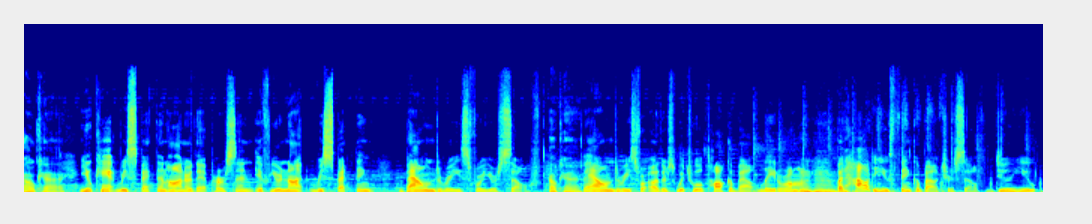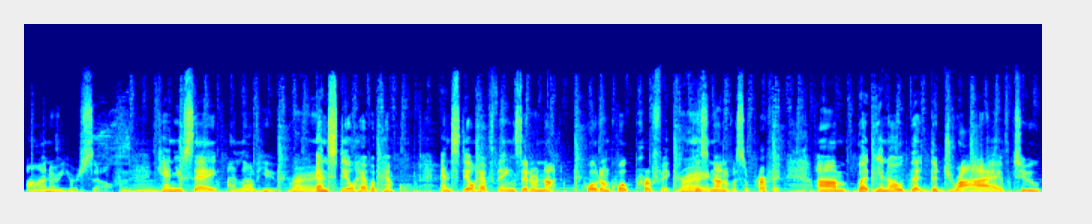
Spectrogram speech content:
okay. You can't respect and honor that person if you're not respecting boundaries for yourself. Okay. Boundaries for others, which we'll talk about later on. Mm-hmm. But how do you think about yourself? Do you honor yourself? Can you say, I love you? Mm-hmm. Right. And still have a pimple and still have things that are not quote unquote perfect because Right. none of us are perfect. Um, but you know, the, the drive to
